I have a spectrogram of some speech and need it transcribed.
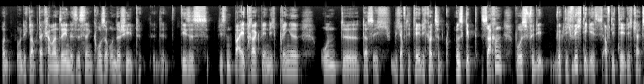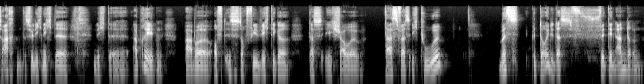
Und, und ich glaube, da kann man sehen, das ist ein großer Unterschied, dieses, diesen Beitrag, den ich bringe und äh, dass ich mich auf die Tätigkeit und es gibt Sachen, wo es für die wirklich wichtig ist, auf die Tätigkeit zu achten. Das will ich nicht äh, nicht äh, abreden, aber oft ist es doch viel wichtiger, dass ich schaue, das, was ich tue, was bedeutet das für den anderen?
